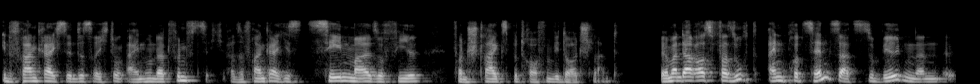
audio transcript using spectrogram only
In Frankreich sind es Richtung 150. Also Frankreich ist zehnmal so viel von Streiks betroffen wie Deutschland. Wenn man daraus versucht, einen Prozentsatz zu bilden, dann äh,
